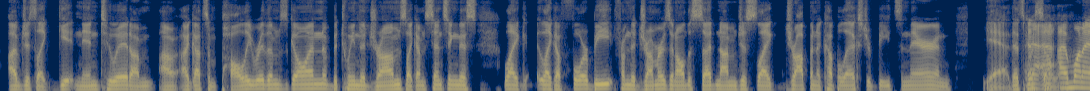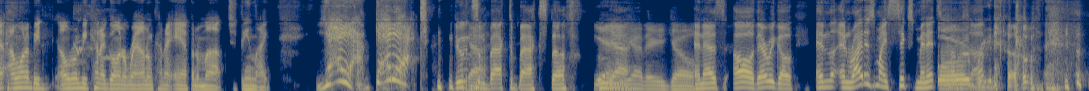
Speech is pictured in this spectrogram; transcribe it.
I'm just like getting into it. I'm I, I got some polyrhythms going between the drums. Like I'm sensing this like like a four beat from the drummers, and all of a sudden I'm just like dropping a couple extra beats in there, and yeah, that's my And solo. I want to I want to be I want to be kind of going around and kind of amping them up, just being like, yeah, get it. Doing Yeah. some back to back stuff. Ooh, Yeah. yeah. There you go. and as oh there we go, and and right as my six minutes Or comes up, it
